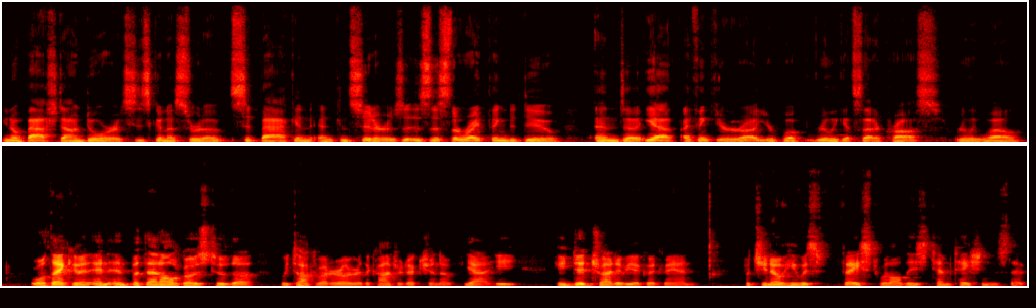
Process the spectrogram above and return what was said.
you know, bash down doors. He's going to sort of sit back and, and consider, is, is this the right thing to do? And uh, yeah, I think your uh, your book really gets that across really well. Well, thank you. And, and but that all goes to the we talked about earlier the contradiction of yeah he he did try to be a good man, but you know he was faced with all these temptations that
